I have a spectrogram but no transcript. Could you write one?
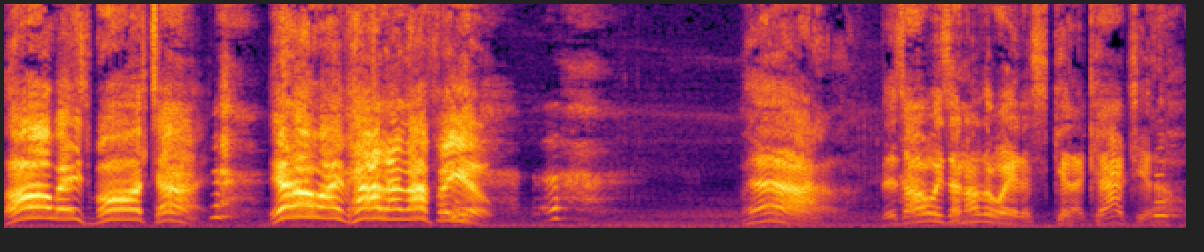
Always more time. You know, I've had enough of you. Well, there's always another way to skin a cat, you know.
